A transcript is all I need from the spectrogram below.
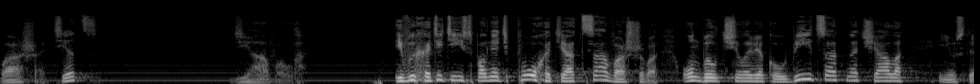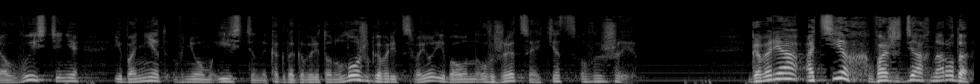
Ваш Отец – дьявол – и вы хотите исполнять похоти отца вашего. Он был человека-убийца от начала и не устоял в истине, ибо нет в нем истины. Когда говорит он ложь, говорит свое, ибо он лжец и отец лжи. Говоря о тех вождях народа,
